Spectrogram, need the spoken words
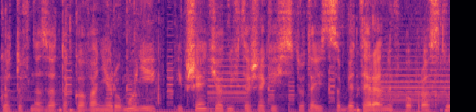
gotów na zaatakowanie Rumunii i przejęcie od nich też jakichś tutaj sobie terenów po prostu.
